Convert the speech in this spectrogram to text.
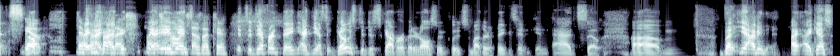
so yep, different I- I- I products. think- My yeah, team always does that too. it's a different thing and yes it goes to discover but it also includes some other things in, in ads so um but yeah i mean I, I guess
